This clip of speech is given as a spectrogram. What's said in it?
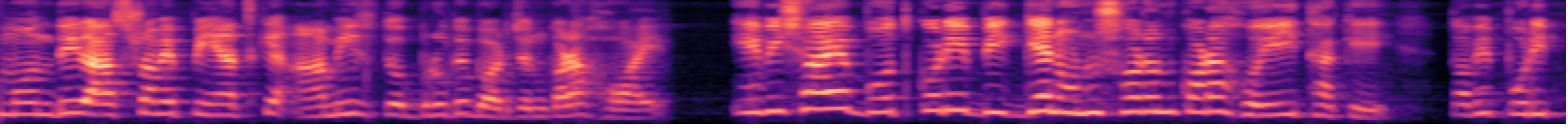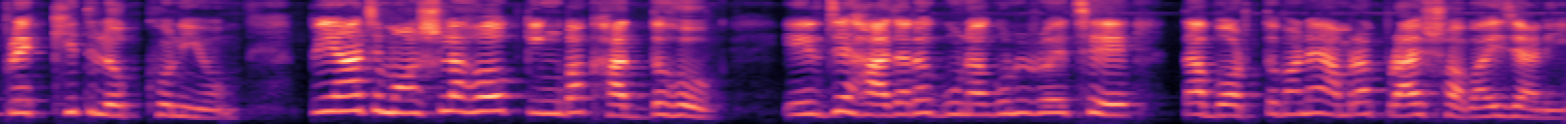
মন্দির আশ্রমে পেঁয়াজকে আমিষ দ্রব্যরূপে বর্জন করা হয়। এ বিষয়ে বোধ করি বিজ্ঞান অনুসরণ করা হয়েই থাকে, তবে পরিপ্রেক্ষিত লক্ষণীয়। পেঁয়াজ মশলা হোক কিংবা খাদ্য হোক এর যে হাজারো গুণাগুণ রয়েছে তা বর্তমানে আমরা প্রায় সবাই জানি।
